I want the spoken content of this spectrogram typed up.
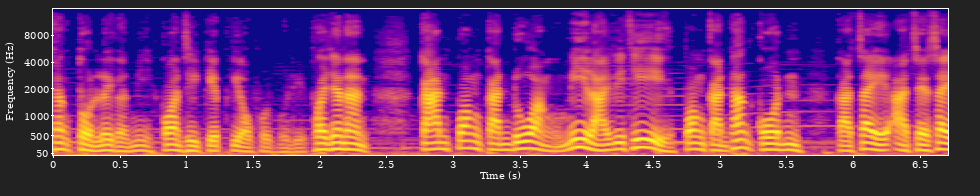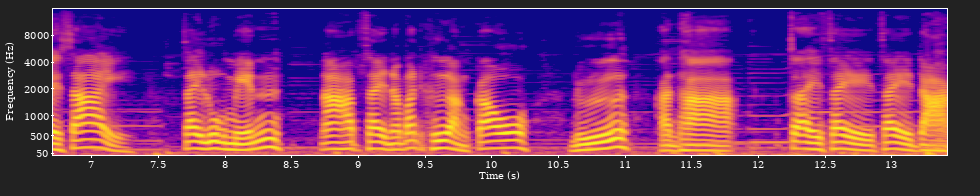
ทั้งต้นเลยก็มีก่อนที่เก็บเกี่ยวผลผลิต เพราะฉะนั้นการป้องกันด้วงมีหลายวิธีป้องกันทั้งกลก็ใส่อาจจะใส่ไส้ใส่ลูกเหม็นนะครับใส่น้ำมันเครื่องเกาหรือคันทาใส่ใส่ใส่ด่าง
